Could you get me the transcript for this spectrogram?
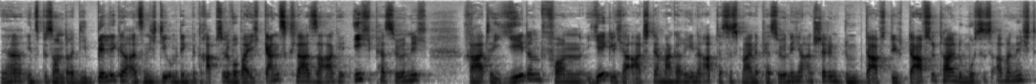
ja, insbesondere die billige, also nicht die unbedingt mit Rapsöl, wobei ich ganz klar sage, ich persönlich rate jedem von jeglicher Art der Margarine ab. Das ist meine persönliche Anstellung. Du darfst, die darfst du teilen, du musst es aber nicht.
